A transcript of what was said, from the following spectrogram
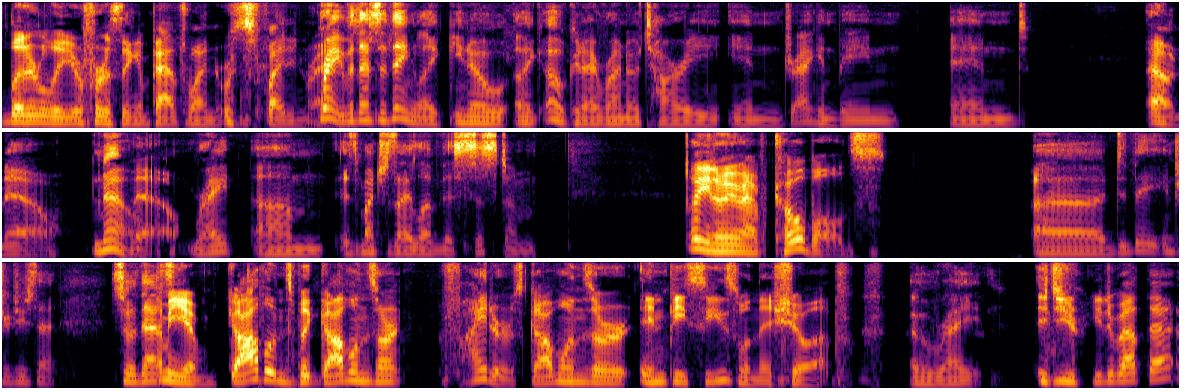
literally your first thing in Pathfinder was fighting rats. Right, but that's the thing. Like you know, like oh, could I run Otari in Dragonbane? And oh no, no, no. right? Um, as much as I love this system, Well, you don't even have kobolds. uh, did they introduce that? So that's I mean, you have goblins, but goblins aren't fighters. Goblins are NPCs when they show up. oh right, Did you read about that?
